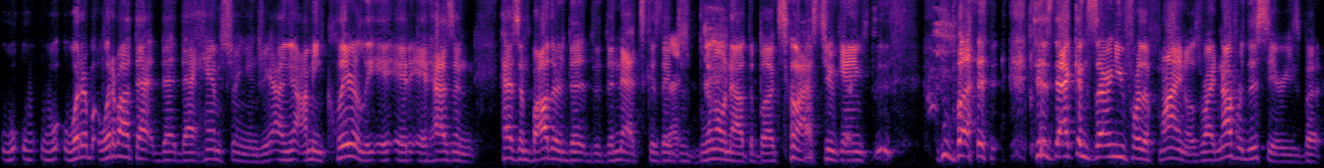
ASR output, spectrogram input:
w- w- what about what about that that that hamstring injury? I mean, I mean clearly it, it, it hasn't hasn't bothered the the, the Nets because they've just blown out the Bucks the last two games. but does that concern you for the finals? Right, not for this series, but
